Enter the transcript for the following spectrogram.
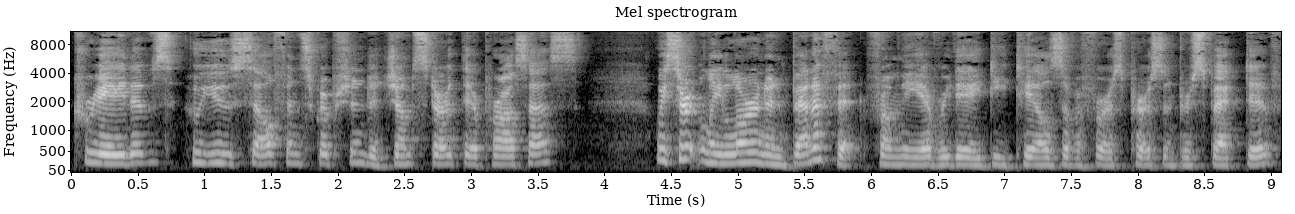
creatives who use self inscription to jumpstart their process? We certainly learn and benefit from the everyday details of a first person perspective,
